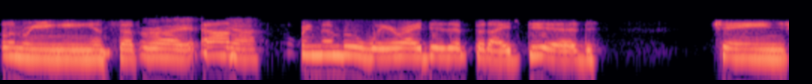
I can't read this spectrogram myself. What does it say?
phone ringing and stuff. Right. Um, yeah. don't remember where I did it, but I did change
